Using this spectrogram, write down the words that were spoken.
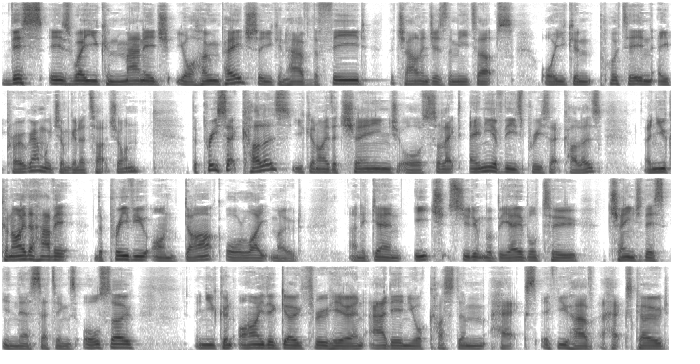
this is where you can manage your homepage. So you can have the feed, the challenges, the meetups, or you can put in a program, which I'm going to touch on. The preset colors, you can either change or select any of these preset colors, and you can either have it the preview on dark or light mode. And again, each student will be able to change this in their settings also. And you can either go through here and add in your custom hex if you have a hex code.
